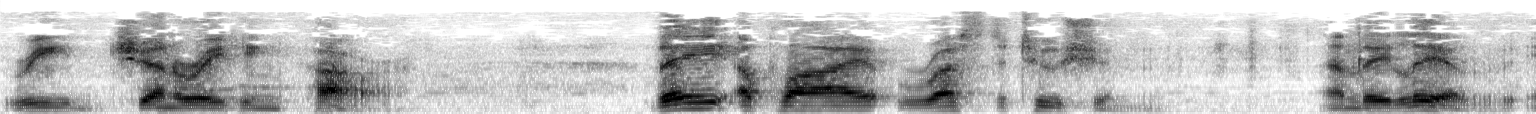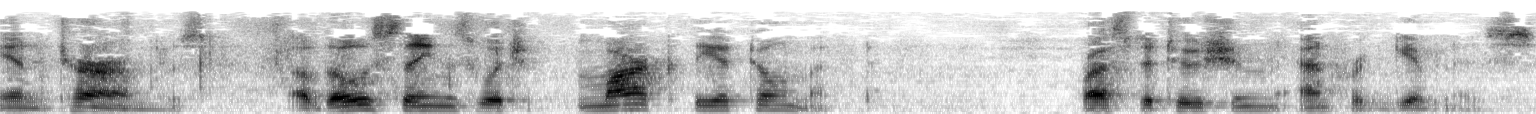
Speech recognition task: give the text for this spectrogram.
regenerating power. They apply restitution and they live in terms of those things which mark the atonement, restitution and forgiveness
